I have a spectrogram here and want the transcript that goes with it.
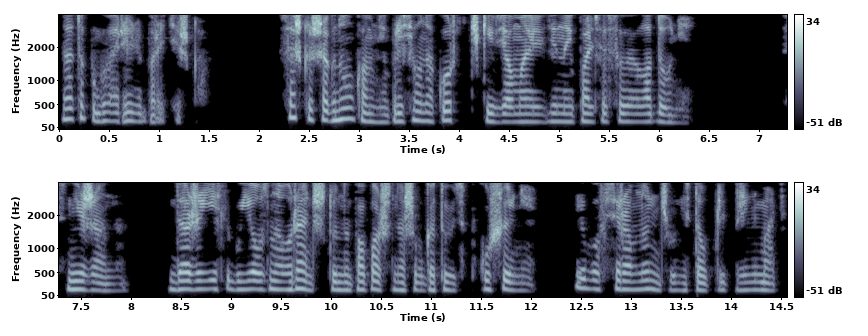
Зато поговорили, братишка. Сашка шагнул ко мне, присел на корточки и взял мои ледяные пальцы в свои ладони. Снежана, даже если бы я узнал раньше, что на папашу нашего готовится покушение, я бы все равно ничего не стал предпринимать.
